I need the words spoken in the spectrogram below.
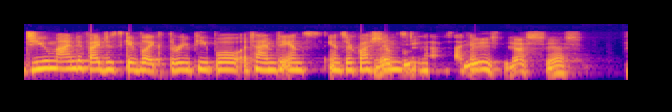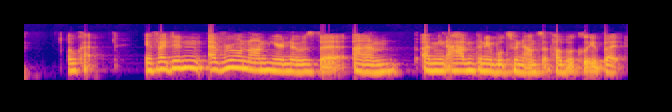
do you mind if I just give like three people a time to ans- answer questions? No, please, do you have a second? Please, yes, yes. Okay. If I didn't, everyone on here knows that um, I mean, I haven't been able to announce it publicly, but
